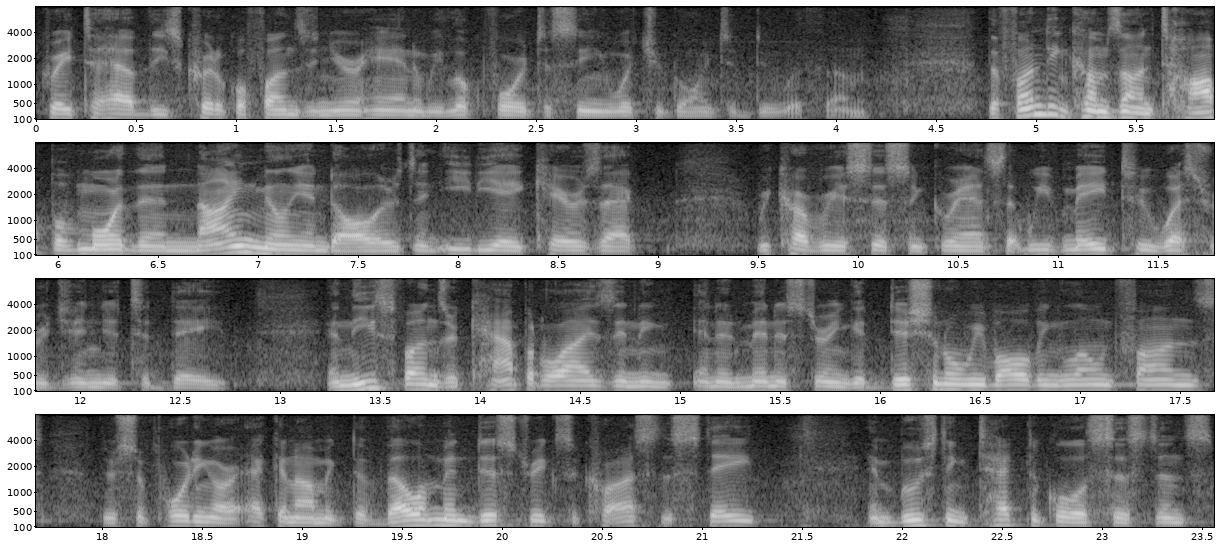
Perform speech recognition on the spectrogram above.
great to have these critical funds in your hand, and we look forward to seeing what you're going to do with them. The funding comes on top of more than $9 million in EDA CARES Act recovery assistance grants that we've made to West Virginia to date. And these funds are capitalizing and administering additional revolving loan funds. They're supporting our economic development districts across the state and boosting technical assistance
